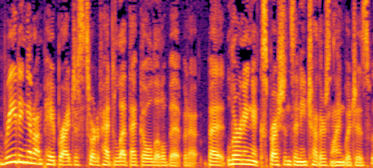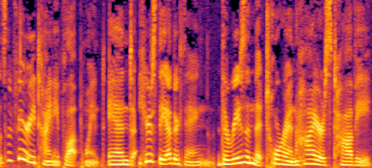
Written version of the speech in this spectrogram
reading it on paper, I just sort of had to let that go a little bit. But uh, but learning expressions in each other's languages was a very tiny plot point. And here's the other thing: the reason that Torran hires Tavi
